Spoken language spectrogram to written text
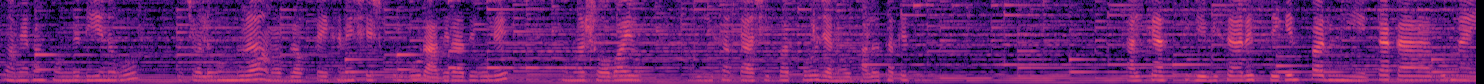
তো আমি এখন সন্ধে দিয়ে নেব। তো চলো বন্ধুরা, আমার ব্লগটা এখানে শেষ করব, রাধে রাধে বলে। তোমরা সবাই লিসাকে আশীর্বাদ করো, যেন ও ভালো থাকে কালকে আসছি বেবি স্যারের সেকেন্ড পার্ট নিয়ে। Tata good night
